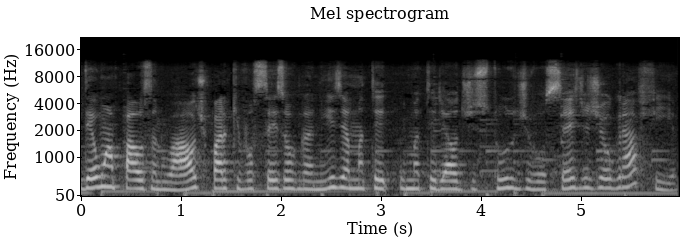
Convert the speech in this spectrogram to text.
Dê uma pausa no áudio para que vocês organizem o material de estudo de vocês de geografia.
